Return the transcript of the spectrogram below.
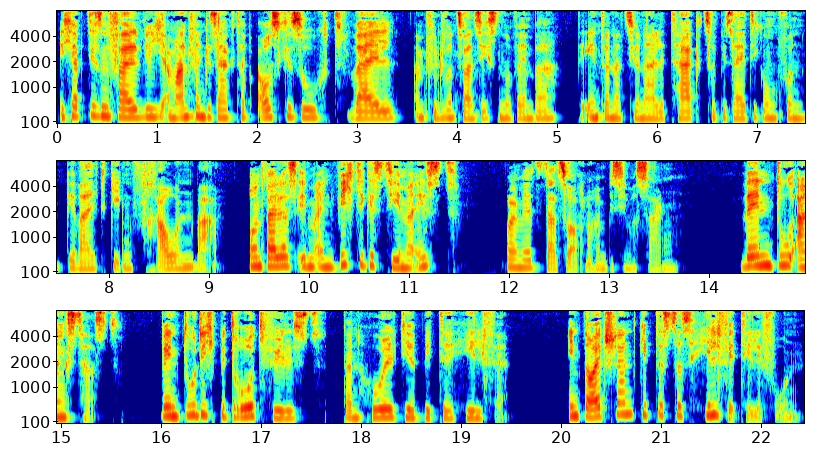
Ich habe diesen Fall, wie ich am Anfang gesagt habe, ausgesucht, weil am 25. November der internationale Tag zur Beseitigung von Gewalt gegen Frauen war. Und weil das eben ein wichtiges Thema ist, wollen wir jetzt dazu auch noch ein bisschen was sagen. Wenn du Angst hast, wenn du dich bedroht fühlst, dann hol dir bitte Hilfe. In Deutschland gibt es das Hilfetelefon.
